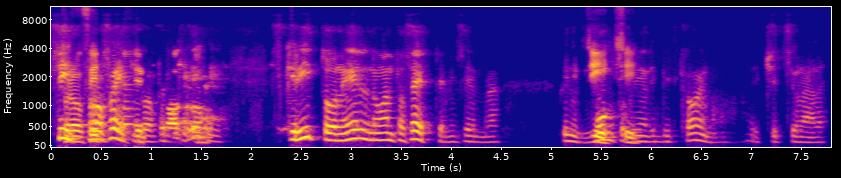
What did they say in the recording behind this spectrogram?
Sì, profetico, profetico perché poco. Scritto nel 97 mi sembra, quindi sì, molto sì. prima di Bitcoin, ma eccezionale.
